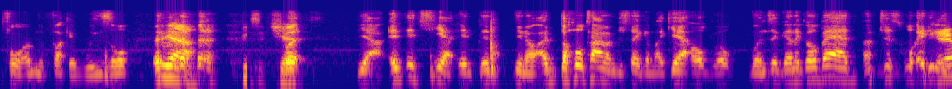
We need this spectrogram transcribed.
for him. The fucking weasel. Yeah. Piece of shit. But yeah, it, it's yeah, it, it you know I, the whole time I'm just thinking like yeah, oh well, when's it gonna go bad? I'm just waiting. Yeah,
